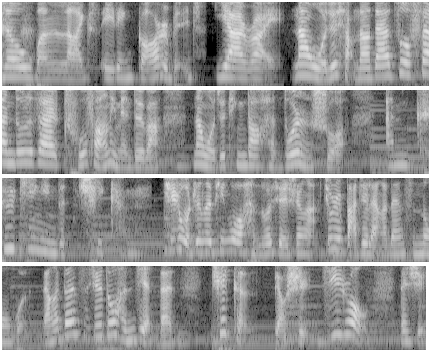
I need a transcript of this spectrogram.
No one likes eating garbage. Yeah, right。那我就想到，大家做饭都是在厨房里面，对吧？那我就听到很多人说，I'm cooking in the chicken。其实我真的听过很多学生啊，就是把这两个单词弄混。两个单词其实都很简单，chicken 表示鸡肉，但是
